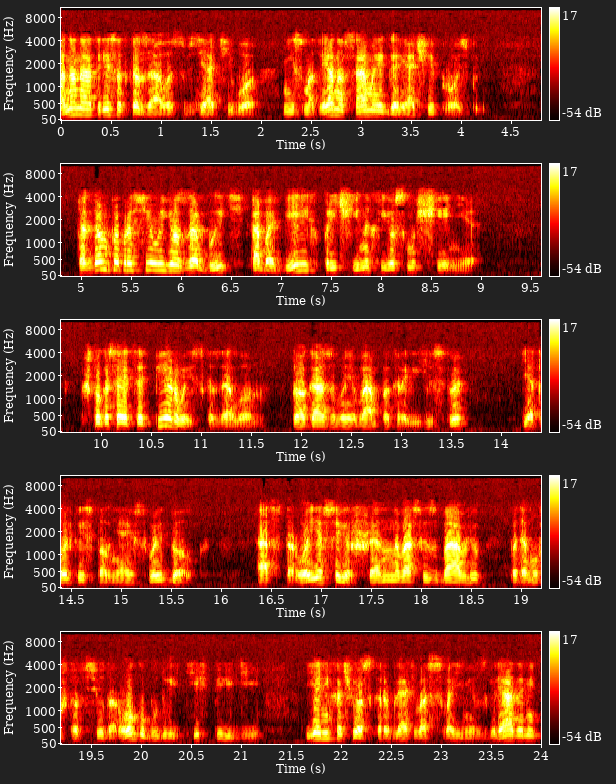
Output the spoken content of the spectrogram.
она наотрез отказалась взять его, несмотря на самые горячие просьбы. Тогда он попросил ее забыть об обеих причинах ее смущения. «Что касается первой, — сказал он, — то, оказывая вам покровительство, я только исполняю свой долг, а второй я совершенно вас избавлю, потому что всю дорогу буду идти впереди. Я не хочу оскорблять вас своими взглядами,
